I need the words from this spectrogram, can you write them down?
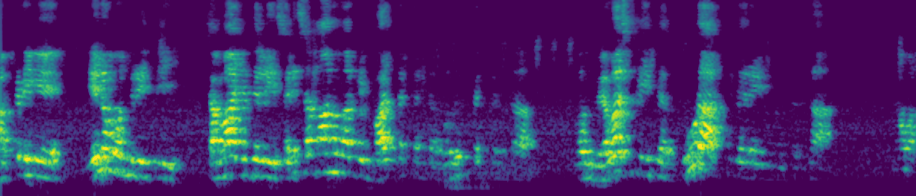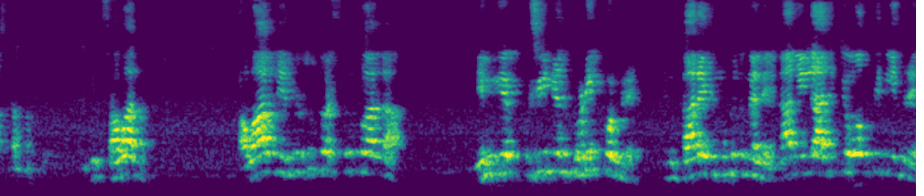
ಮಕ್ಕಳಿಗೆ ಏನೋ ಒಂದು ರೀತಿ ಸಮಾಜದಲ್ಲಿ ಸರಿಸಮಾನವಾಗಿ ಬಾಳ್ತಕ್ಕಂಥ, ಬದುಕ್ತಕ್ಕಂಥ ಒಂದು ವ್ಯವಸ್ಥೆಯಿಂದ ದೂರ ಆಗ್ತಿದ್ದಾರೆ ಎನ್ನುವಂಥದ್ದ ನಾವು ಅರ್ಥ ಮಾಡ್ತೀವಿ. ಇದು ಸವಾಲು. ಸವಾಲು ಎದುರಿಸುವುದು ಅಷ್ಟು ಸುಲಭ ಅಲ್ಲ. ನಿಮ್ಗೆ ನಾನು ತೊಡಗಿಕೊಂಡ್ರೆ ನಿಮ್ ಕಾಲೇಜ್ ಮುಗಿದ ಮೇಲೆ, ನಾನು ಇಲ್ಲ ಅದಕ್ಕೆ ಹೋಗ್ತೀನಿ ಅಂದ್ರೆ,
